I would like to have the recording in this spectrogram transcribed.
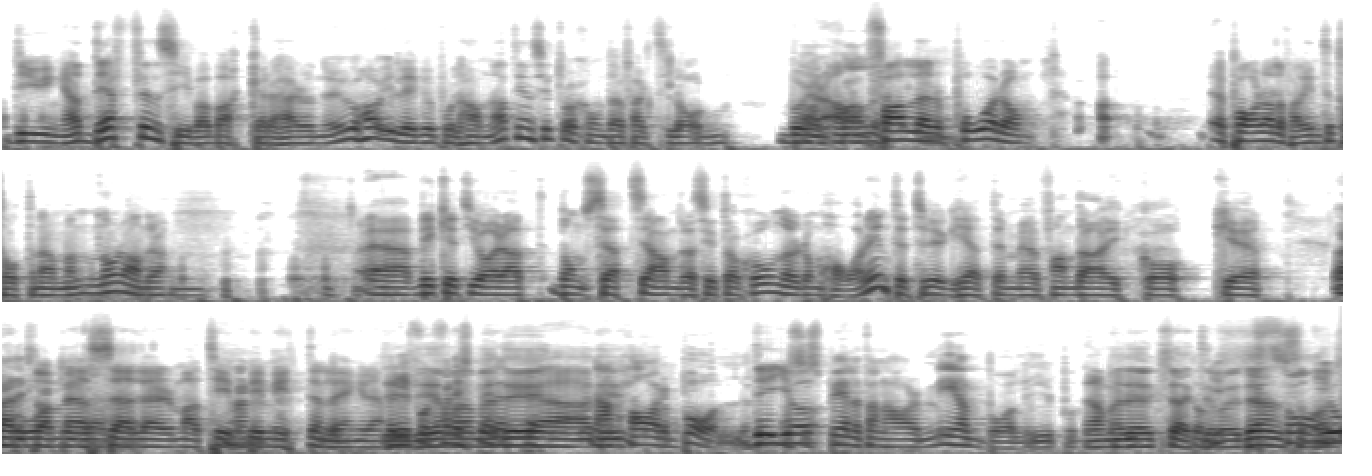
det är ju inga defensiva backar här och nu har ju Liverpool hamnat i en situation där faktiskt lag börjar Anfaller. anfalla på dem. Ett par i alla fall, inte Tottenham, men några andra. Eh, vilket gör att de sätts i andra situationer. De har inte tryggheten med van Dijk och eh, Nej, Gomes eller Matip i mitten längre. Men det är fortfarande det, men spelet det- men han har boll. Det gör- Alltså spelet han har med boll i på, Ja men det är exakt, det var ju den som Så- var Jo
